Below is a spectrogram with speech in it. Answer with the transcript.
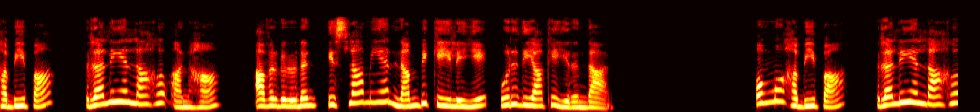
ஹபீபா ரலியல்லாஹு அன்ஹா அவர்களுடன் இஸ்லாமிய நம்பிக்கையிலேயே உறுதியாக இருந்தார். உம்மு ஹபீபா ரலியல்லாஹு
